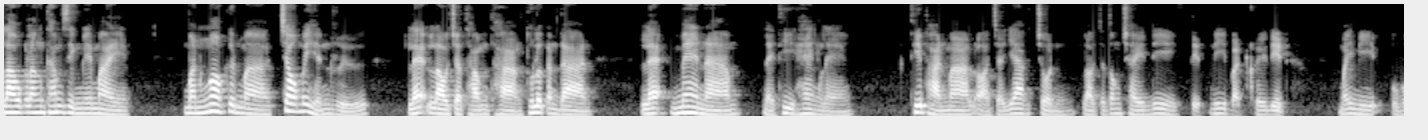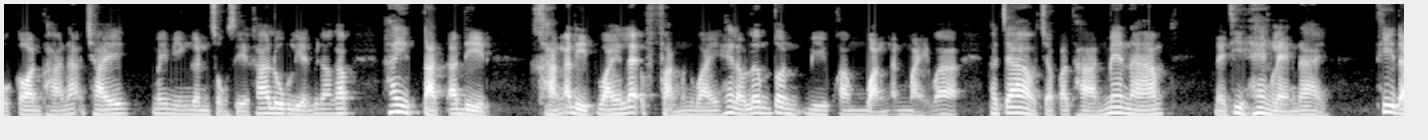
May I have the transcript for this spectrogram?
เรากำลังทำสิ่งใหม่ ๆ มันงอกขึ้นมาเจ้าไม่เห็นหรือ และเราจะทำทางทุรกันดารและแม่น้ำ ในที่แห้งแล้ง ที่ผ่านมาเราอาจจะยากจน เราจะต้องใช้หนี้ติดหนี้บัตรเครดิต ไม่มีอุปกรณ์พาหนะใช้ ไม่มีเงินส่งเสียค่าลูกเรียนพี่น้องครับ ให้ตัดอดีต ขังอดีตไว้และฝังมันไว้ ให้เราเริ่มต้นมีความหวังอันใหม่ว่า พระเจ้าจะประทานแม่น้ำในที่แห้งแล้งได้ ที่ใด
